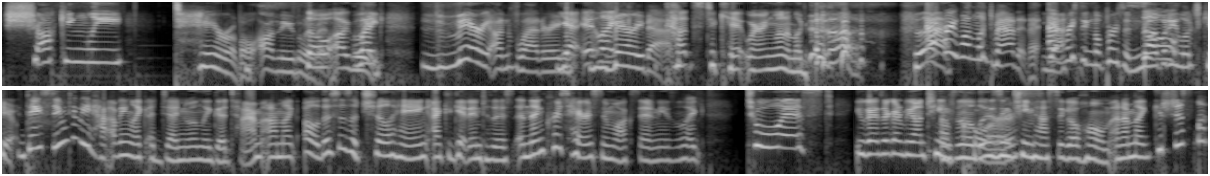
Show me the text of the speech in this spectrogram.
shockingly terrible on these women. So ugly. like very unflattering. yeah, it like very bad. Cuts to Kit wearing one. I'm like, ugh. Ugh. Everyone looked bad at it. Yeah. Every single person. So- Nobody looked cute. They seem to be having like a genuinely good time. And I'm like, oh, this is a chill hang. I could get into this. And then Chris Harrison walks in and he's like, twist. You guys are going to be on teams Of and the losing team has to go home. And I'm like, just let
